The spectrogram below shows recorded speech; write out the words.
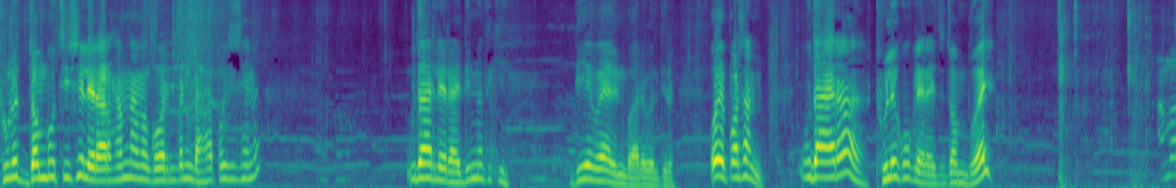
ठुलो जम्बो चिसो लिएर आएर खाऊँ न आमा पनि भए पैसा छैन उधार लिएर आइदिउँ न त कि दिए भइहाल्यो नि भरे बेलतिर ओए पर्सन उदाएर ठुलै कोक लिएर आइज जम्बो है। आमा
